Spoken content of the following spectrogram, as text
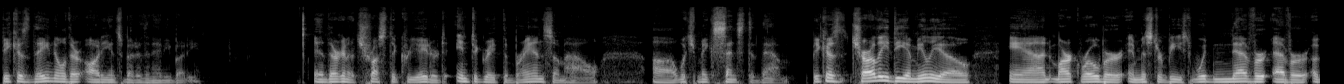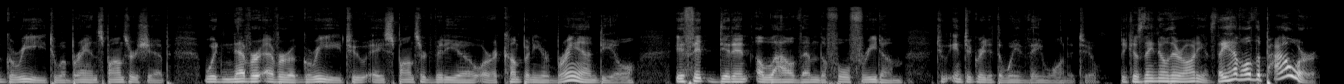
Because they know their audience better than anybody. And they're going to trust the creator to integrate the brand somehow, uh, which makes sense to them. Because Charli D'Amelio and Mark Rober and Mr. Beast would never ever agree to a brand sponsorship, would never ever agree to a sponsored video or a company or brand deal if it didn't allow them the full freedom to integrate it the way they wanted to because they know their audience. They have all the power,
